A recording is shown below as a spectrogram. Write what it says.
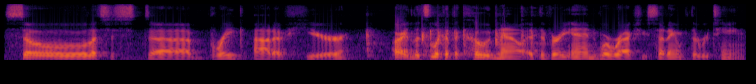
so let's just uh, break out of here. All right, let's look at the code now at the very end where we're actually setting up the routine.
